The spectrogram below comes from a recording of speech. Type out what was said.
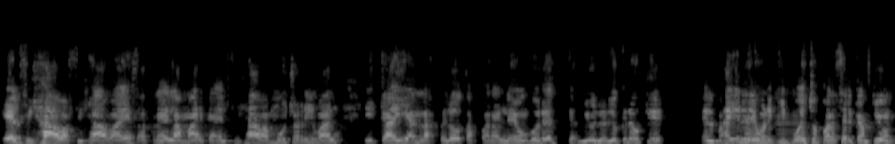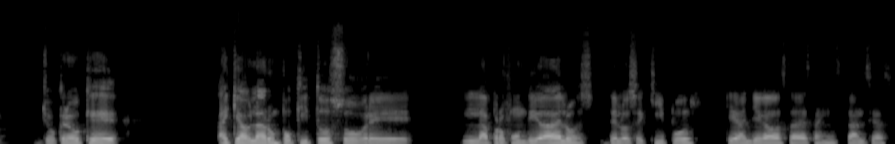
Él fijaba, fijaba es atraer la marca, él fijaba mucho rival y caían las pelotas para León Goretzka y Müller. Yo creo que el Bayern es un equipo hecho para ser campeón. Yo creo que hay que hablar un poquito sobre la profundidad de los, de los equipos que han llegado hasta estas instancias,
